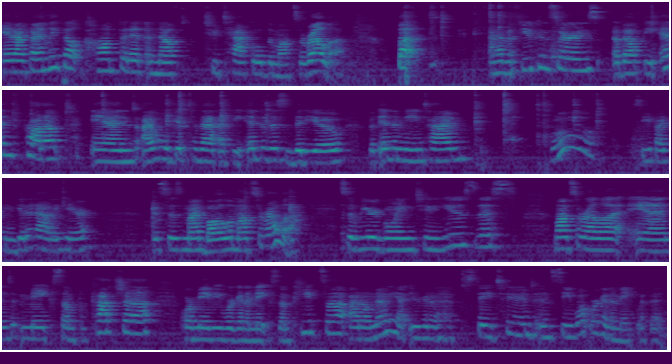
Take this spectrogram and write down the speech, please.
and I finally felt confident enough to tackle the mozzarella. But I have a few concerns about the end product and I will get to that at the end of this video. But in the meantime, see if I can get it out of here. This is my ball of mozzarella. So we are going to use this mozzarella and make some focaccia or maybe we're gonna make some pizza. I don't know yet. You're gonna have to stay tuned and see what we're gonna make with it.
